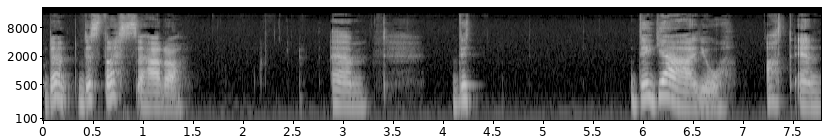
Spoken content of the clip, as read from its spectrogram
det, det, stresset her, da um, det det gjør jo at en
